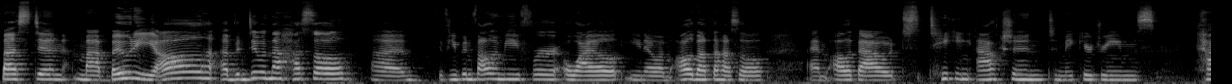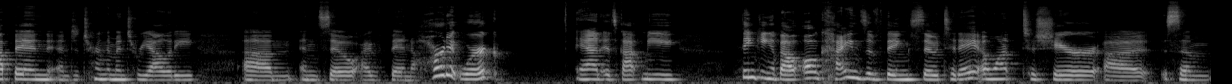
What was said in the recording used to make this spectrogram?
busting my booty, y'all. I've been doing the hustle. Um, if you've been following me for a while, you know I'm all about the hustle. I'm all about taking action to make your dreams happen and to turn them into reality. Um, and so I've been hard at work and it's got me thinking about all kinds of things. So today I want to share uh, some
